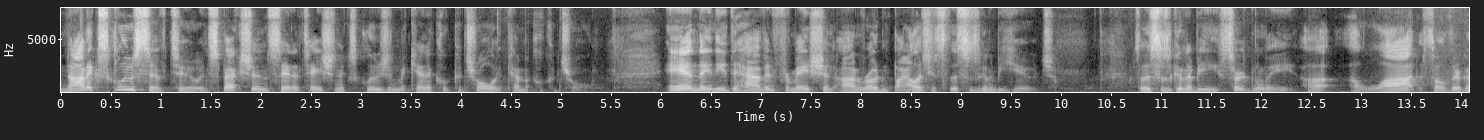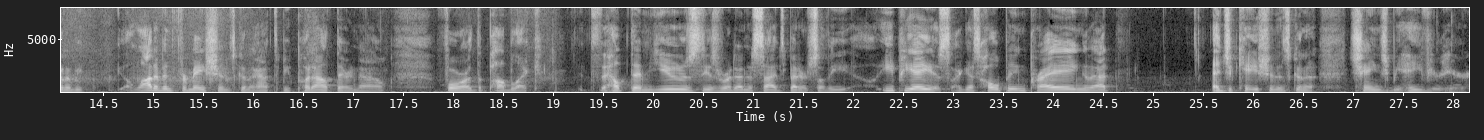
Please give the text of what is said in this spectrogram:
not exclusive to inspection, sanitation, exclusion, mechanical control, and chemical control. And they need to have information on rodent biology, so this is going to be huge. So this is going to be certainly uh, a lot. So they're going to be a lot of information is going to have to be put out there now for the public to help them use these rodenticides better. So the EPA is, I guess, hoping, praying that education is going to change behavior here.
